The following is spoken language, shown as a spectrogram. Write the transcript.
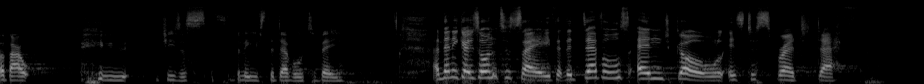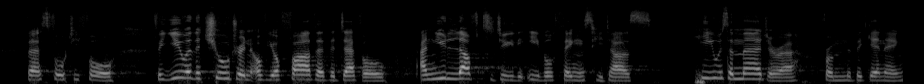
about who Jesus believes the devil to be. And then he goes on to say that the devil's end goal is to spread death. Verse 44 For you are the children of your father, the devil, and you love to do the evil things he does. He was a murderer from the beginning.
